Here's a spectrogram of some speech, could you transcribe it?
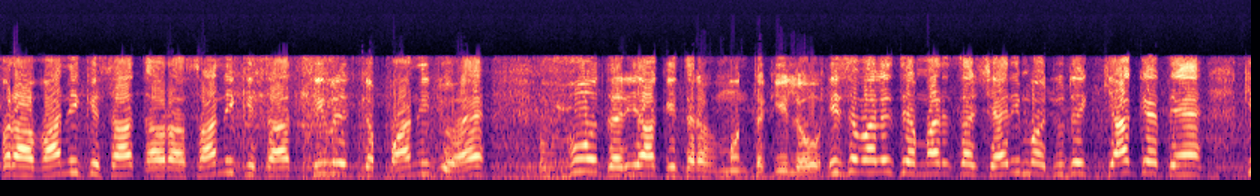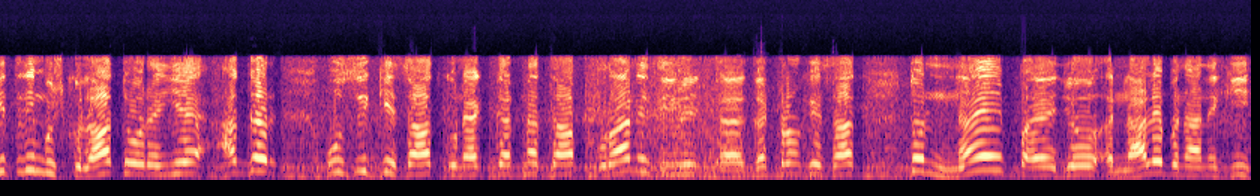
फरावानी के साथ और आसानी के साथ सीवरेज का पानी जो है वो दरिया की तरफ़ मुंतकिल हो। इस हवाले से हमारे साथ शहरी मौजूद है। क्या कहते हैं? कितनी मुश्किल हो रही है? अगर उसी के साथ कनेक्ट करना था, पुराने सीवरेज गटरों के साथ तो नए जो नाले बनाने की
